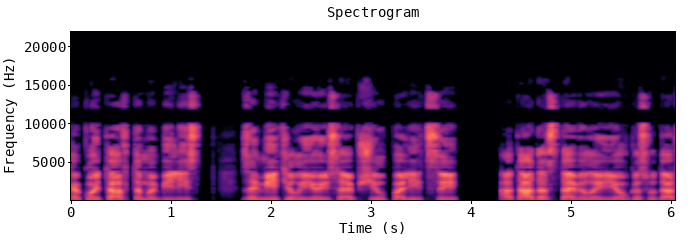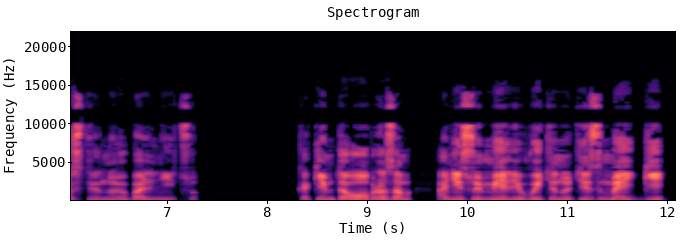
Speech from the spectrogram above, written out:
Какой-то автомобилист заметил ее и сообщил полиции, а та доставила ее в государственную больницу. Каким-то образом они сумели вытянуть из Мэгги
